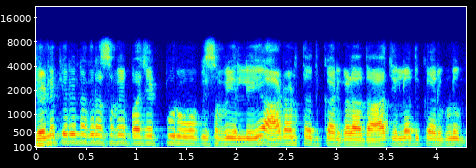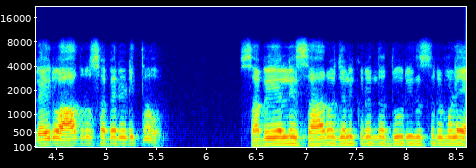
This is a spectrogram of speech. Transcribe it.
ಚಳ್ಳಕೆರೆ ನಗರಸಭೆ ಬಜೆಟ್ ಪೂರ್ವಭಾವಿ ಸಭೆಯಲ್ಲಿ ಆಡಳಿತಾಧಿಕಾರಿಗಳಾದ ಜಿಲ್ಲಾಧಿಕಾರಿಗಳು ಗೈರು ಆದರೂ ಸಭೆ ನಡೀತು ಸಭೆಯಲ್ಲಿ ಸಾರ್ವಜನಿಕರಿಂದ ದೂರಿನ ಸುರಿಮಳೆ.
